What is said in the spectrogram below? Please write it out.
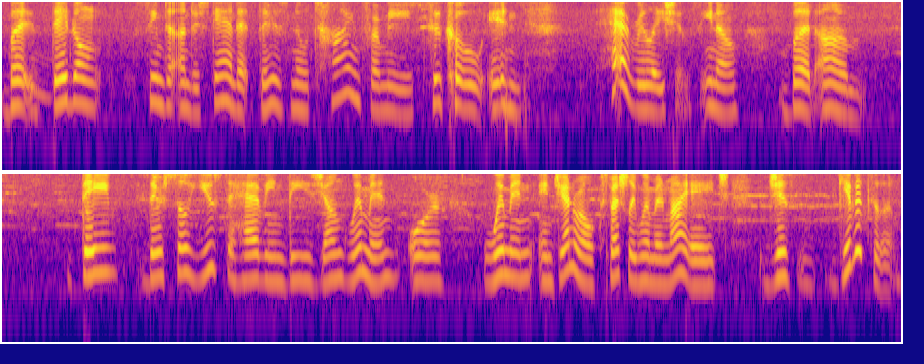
but Mm. they don't seem to understand that there's no time for me to go and have relations, you know. But um, they they're so used to having these young women or women in general, especially women my age, just give it to them.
